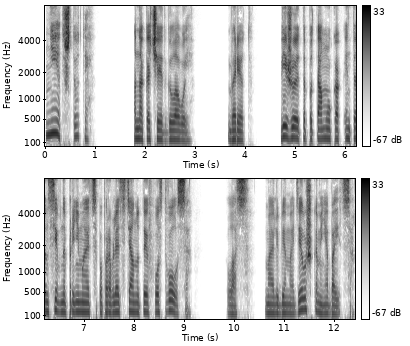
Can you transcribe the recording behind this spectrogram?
Нет, что ты. Она качает головой. Врет. Вижу это потому, как интенсивно принимается поправлять стянутые в хвост волосы. Класс. Моя любимая девушка меня боится.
